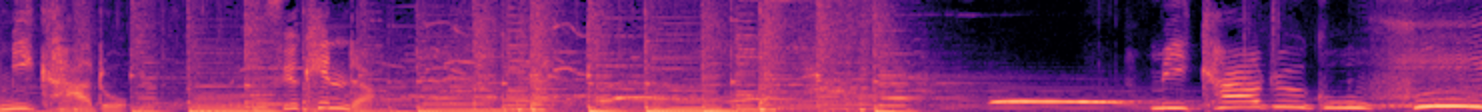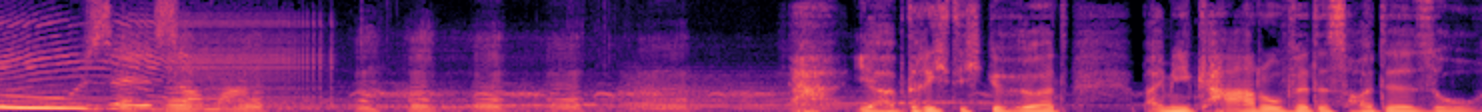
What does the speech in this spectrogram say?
Mikado. Für Kinder. Mikado Gruselsommer. Ihr habt richtig gehört, bei Mikado wird es heute so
